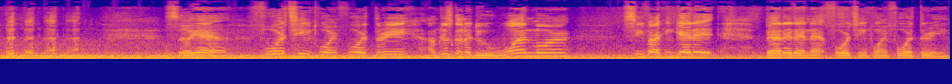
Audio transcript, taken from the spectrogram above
so yeah 14.43 i'm just gonna do one more see if i can get it better than that 14.43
